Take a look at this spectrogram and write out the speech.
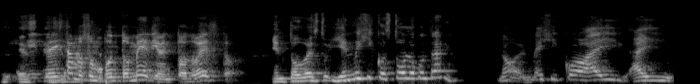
necesitamos un punto medio en todo esto. En todo esto. Y en México es todo lo contrario. ¿No? En México hay, hay,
